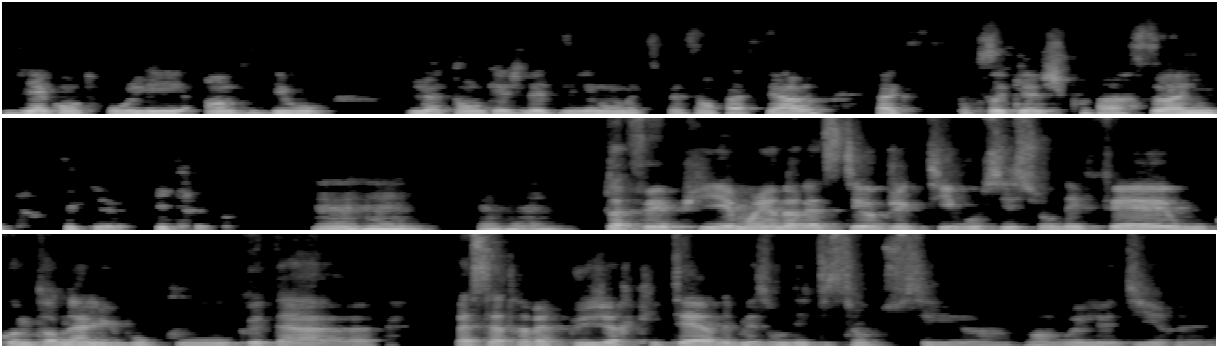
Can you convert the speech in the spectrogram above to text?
bien contrôler en vidéo le ton que je le dis, mon expression faciale. Fait que c'est pour ça que je préfère ça à une critique écrite. Mmh Tout à fait. Puis il y a moyen de rester objective aussi sur des faits ou comme tu en as lu beaucoup, que tu as passer à travers plusieurs critères des maisons d'édition, tu sais, euh, le dire. Euh,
